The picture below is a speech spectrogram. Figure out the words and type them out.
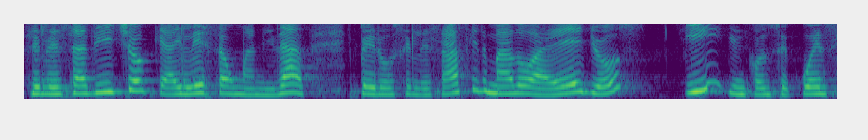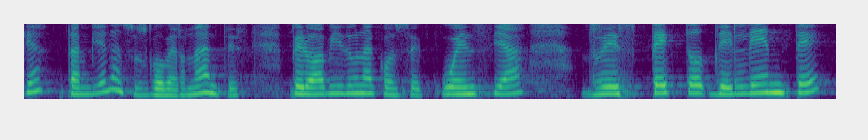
Se les ha dicho que hay lesa humanidad, pero se les ha afirmado a ellos y en consecuencia también a sus gobernantes, pero ha habido una consecuencia respecto del ente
